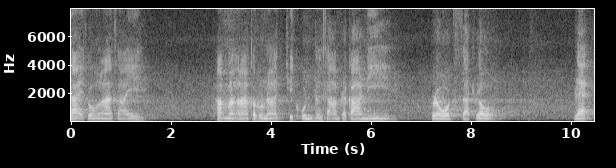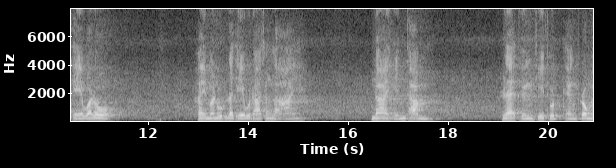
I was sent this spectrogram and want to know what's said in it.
ได้ทรงอาศัย พระมหากรุณาธิคุณทั้งสามประการนี้ โปรดสัตว์โลก และเทวโลก ให้มนุษย์และเทวดาทั้งหลาย ได้เห็นธรรม และถึงที่สุดแห่งพรหม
